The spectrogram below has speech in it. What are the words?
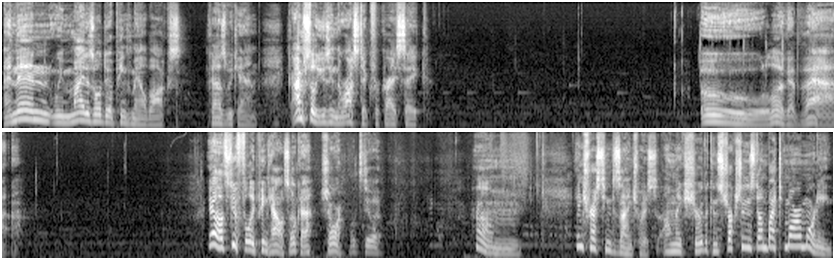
And then we might as well do a pink mailbox. Because we can. I'm still using the rustic, for Christ's sake. Ooh, look at that. Yeah, let's do fully pink house. Okay, sure. Let's do it. Hmm. Interesting design choice. I'll make sure the construction is done by tomorrow morning.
